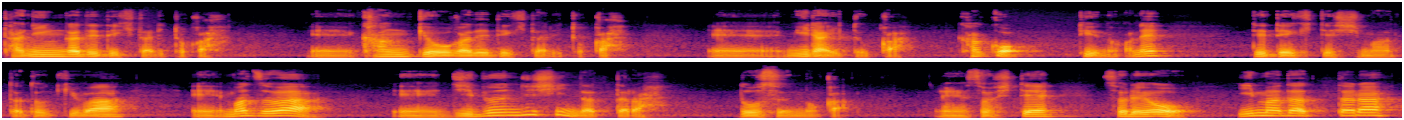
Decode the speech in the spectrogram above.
他人が出てきたりとか、え環境が出てきたりとか、え未来とか過去っていうのがね出てきてしまった時は、えー、まずは、えー、自分自身だったらどうするのか、えー、そしてそれを今だったら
